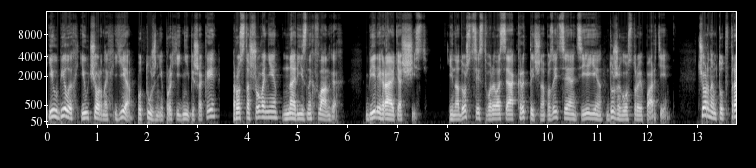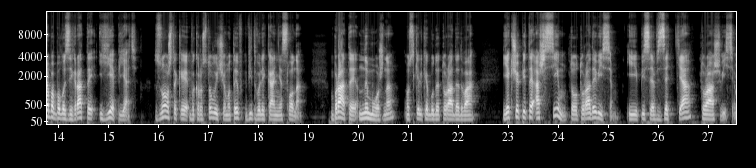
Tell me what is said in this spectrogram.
І у білих, і у чорних є потужні прохідні пішаки, розташовані на різних флангах. Білі грають аж 6. І на дошці створилася критична позиція цієї дуже гострої партії. Чорним тут треба було зіграти Е5, знову ж таки використовуючи мотив відволікання слона. Брати не можна, оскільки буде тура d2. Якщо піти H7, то тура d8, і після взяття тура H8.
